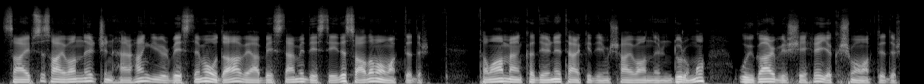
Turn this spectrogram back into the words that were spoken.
sahipsiz hayvanlar için herhangi bir besleme odağı veya beslenme desteği de sağlamamaktadır. Tamamen kaderine terk edilmiş hayvanların durumu uygar bir şehre yakışmamaktadır.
